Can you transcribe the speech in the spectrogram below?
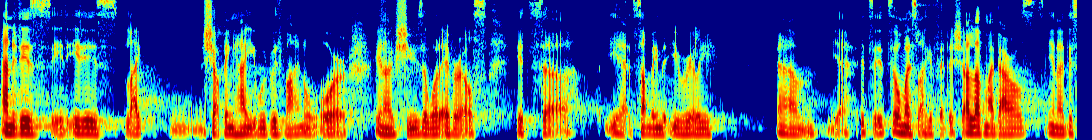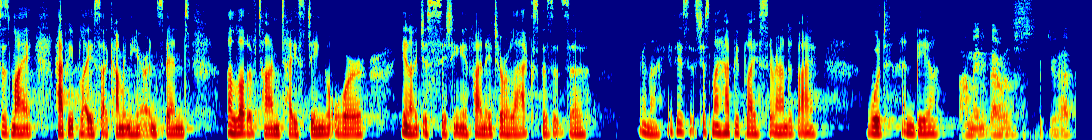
And it is it, it is like shopping how you would with vinyl or you know shoes or whatever else. It's uh, yeah, it's something that you really um, yeah, it's it's almost like a fetish. I love my barrels. You know, this is my happy place. I come in here and spend a lot of time tasting or you know just sitting if I need to relax because it's a you know it is. It's just my happy place surrounded by wood and beer. how many barrels do you have?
